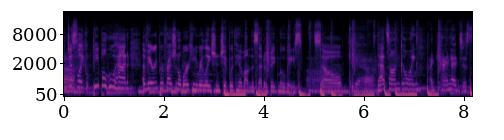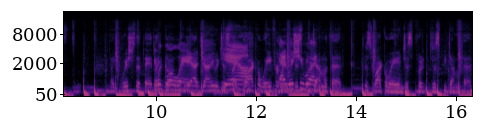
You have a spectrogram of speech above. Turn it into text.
Yeah. just like people who had a very professional working relationship with him on the set of big movies. so Yeah. that's ongoing. I kind of just like wish that they It would go away. Yeah, Johnny would just Yeah. like walk away from I it. and wish just he be would. done with it. Just walk away and just put just be done with it.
